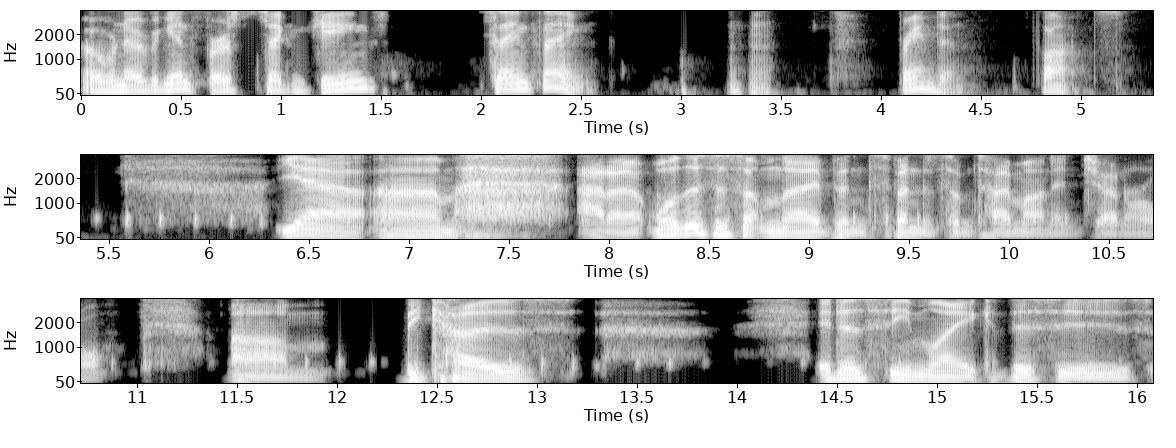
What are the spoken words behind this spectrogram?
over and over again? First, Second Kings, same thing. Mm-hmm. Brandon, thoughts? Yeah, um, I don't know. Well, this is something that I've been spending some time on in general, um, because it does seem like this is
